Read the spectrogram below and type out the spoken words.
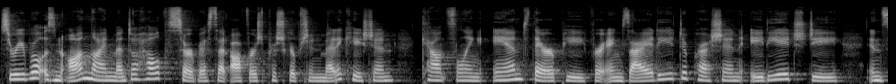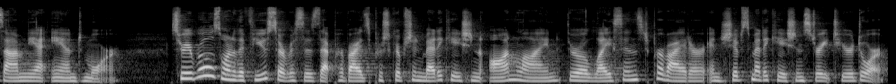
Cerebral is an online mental health service that offers prescription medication, counseling, and therapy for anxiety, depression, ADHD, insomnia, and more. Cerebral is one of the few services that provides prescription medication online through a licensed provider and ships medication straight to your door.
